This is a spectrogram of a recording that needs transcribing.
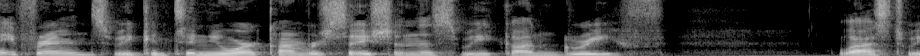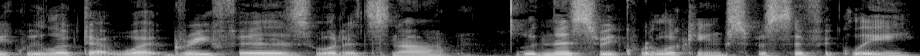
Hey, friends, we continue our conversation this week on grief. Last week we looked at what grief is, what it's not. And this week we're looking specifically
